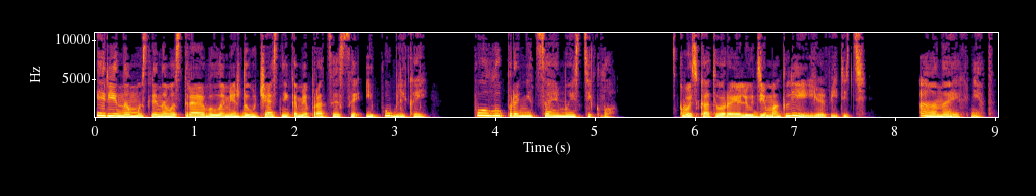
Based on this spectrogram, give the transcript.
Ирина мысленно выстраивала между участниками процесса и публикой полупроницаемое стекло, сквозь которое люди могли ее видеть, а она их нет.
